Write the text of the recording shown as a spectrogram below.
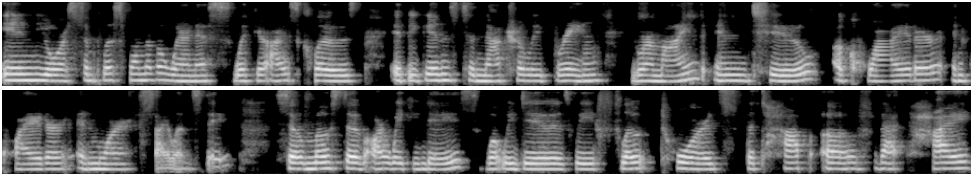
in your simplest form of awareness with your eyes closed, it begins to naturally bring your mind into a quieter and quieter and more silent state. So, most of our waking days, what we do is we float towards the top of that high,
